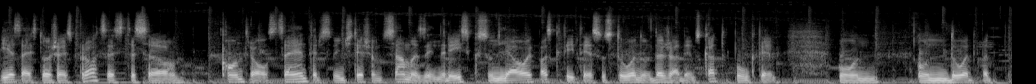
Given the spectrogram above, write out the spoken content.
iesaistošais process, tas uh, kontrols centrs, viņš tiešām samazina riskus un ļauj paskatīties uz to no dažādiem skatu punktiem un, un dod pat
